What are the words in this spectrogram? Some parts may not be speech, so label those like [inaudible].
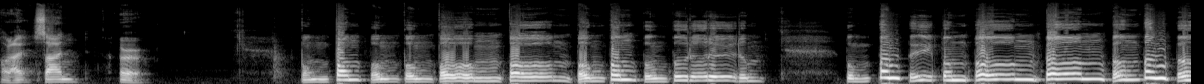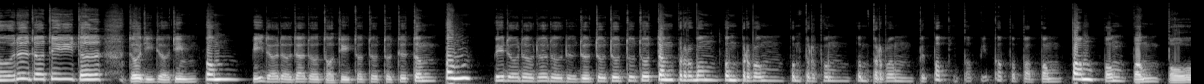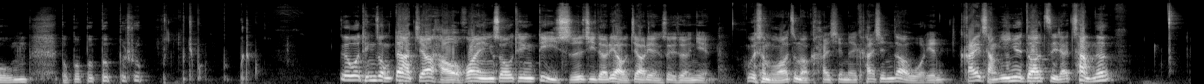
好，来，三二，嘣嘣嘣嘣嘣嘣嘣嘣嘣嘣噜噜噜，嘣嘣哔嘣嘣嘣嘣嘣啵哩哒滴哒，哒滴哒叮嘣，哔哒哒哒哒哒滴哒哒哒哒噔嘣，哔哒哒哒哒哒哒哒哒哒哒噔嘣嘣嘣嘣嘣嘣嘣嘣嘣嘣，哔啵哔啵哔啵啵啵嘣嘣嘣嘣嘣，啵啵啵啵啵啵。各位听众，大家好，欢迎收听第十集的廖教练碎碎念。为什么我要这么开心呢？开心到我连开场音乐都要自己来唱呢？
